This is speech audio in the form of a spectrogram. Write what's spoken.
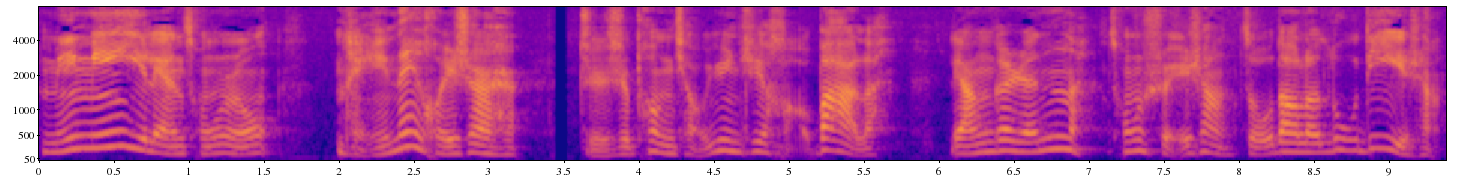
明明一脸从容，没那回事儿，只是碰巧运气好罢了。两个人呢，从水上走到了陆地上，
